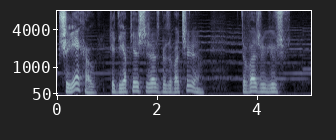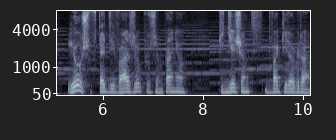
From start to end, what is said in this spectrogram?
przyjechał, kiedy ja pierwszy raz go zobaczyłem, to ważył już, już wtedy ważył, proszę panią, 52 kg.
